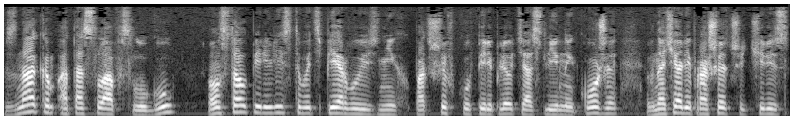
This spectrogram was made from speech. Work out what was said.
Знаком отослав слугу, он стал перелистывать первую из них, подшивку в переплете ослиной кожи, вначале прошедшей через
